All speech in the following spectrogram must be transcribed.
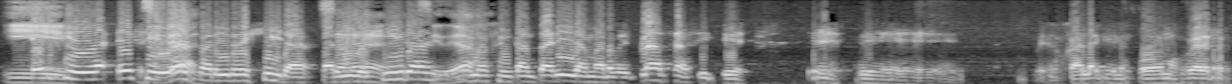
y es, idea- es es ideal ideal. para ir de gira, para Sí, ir de gira, es ideal. nos encantaría ir a Mar del Plata, así que Este, ojalá que nos podamos ver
